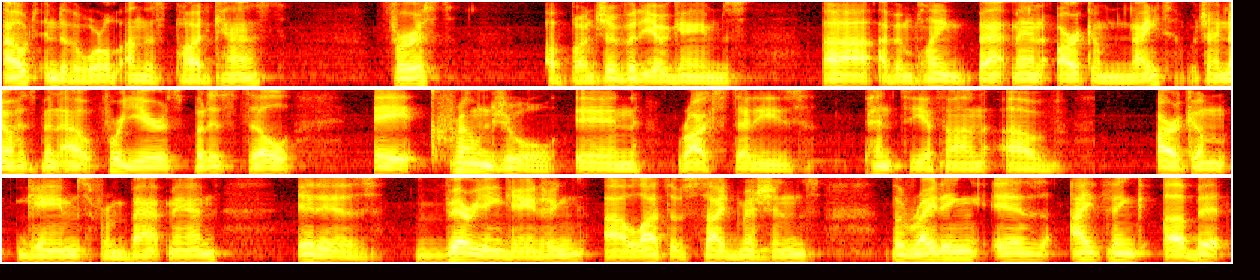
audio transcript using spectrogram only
out into the world on this podcast. First, a bunch of video games. Uh, I've been playing Batman Arkham Knight, which I know has been out for years, but is still a crown jewel in Rocksteady's pentathlon of Arkham games from Batman. It is very engaging, uh, lots of side missions. The writing is, I think, a bit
